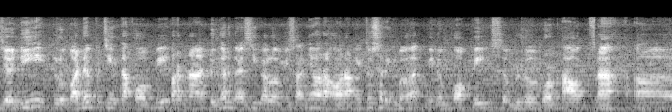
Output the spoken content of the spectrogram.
Jadi lu pada pecinta kopi pernah dengar gak sih kalau misalnya orang-orang itu sering banget minum kopi sebelum workout? Nah, uh,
